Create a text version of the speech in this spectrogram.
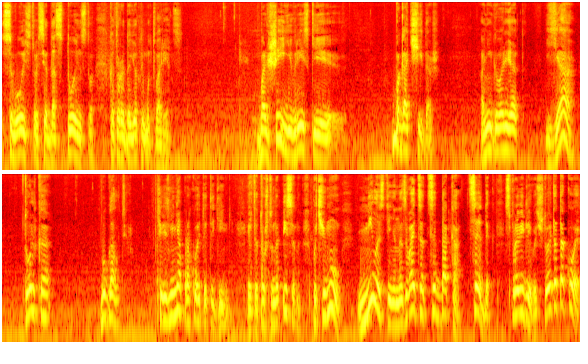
свойства, все достоинства, которые дает ему Творец. Большие еврейские богачи даже, они говорят, я только бухгалтер. Через меня проходят эти деньги. Это то, что написано. Почему милостиня называется цедака, цедек, справедливость? Что это такое?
